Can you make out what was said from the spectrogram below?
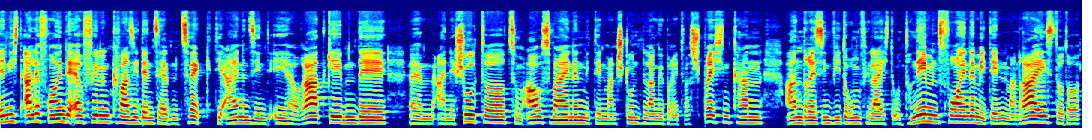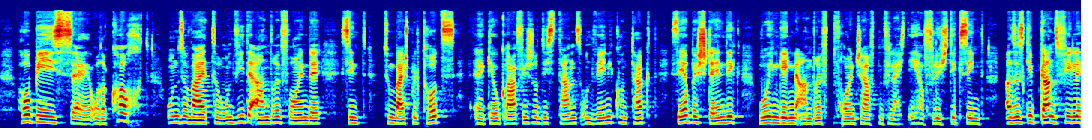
Denn nicht alle Freunde erfüllen quasi denselben Zweck. Die einen sind eher Ratgebende, ähm, eine Schulter zum Ausweinen, mit denen man stundenlang über etwas sprechen kann. Andere sind wiederum vielleicht Unternehmensfreunde, mit denen man reist oder Hobbys äh, oder kocht und so weiter. Und wieder andere Freunde sind zum Beispiel trotz geografischer Distanz und wenig Kontakt sehr beständig, wohingegen andere Freundschaften vielleicht eher flüchtig sind. Also es gibt ganz viele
